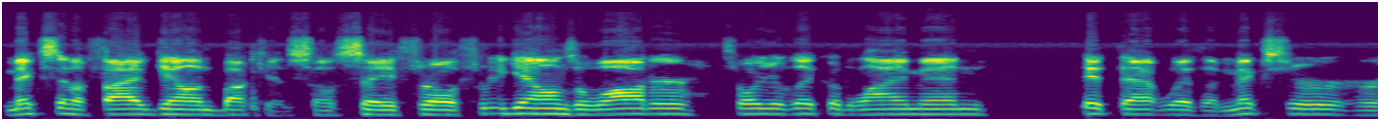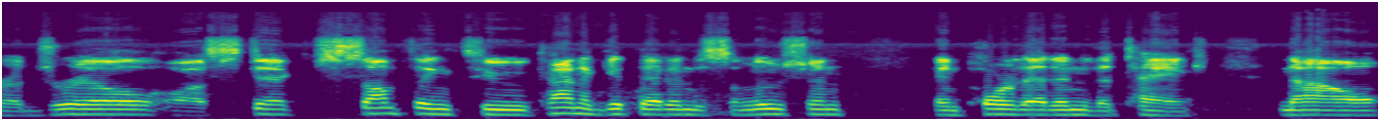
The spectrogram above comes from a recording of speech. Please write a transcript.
mix in a five gallon bucket. So, say throw three gallons of water, throw your liquid lime in, hit that with a mixer or a drill or a stick, something to kind of get that into solution and pour that into the tank. Now,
